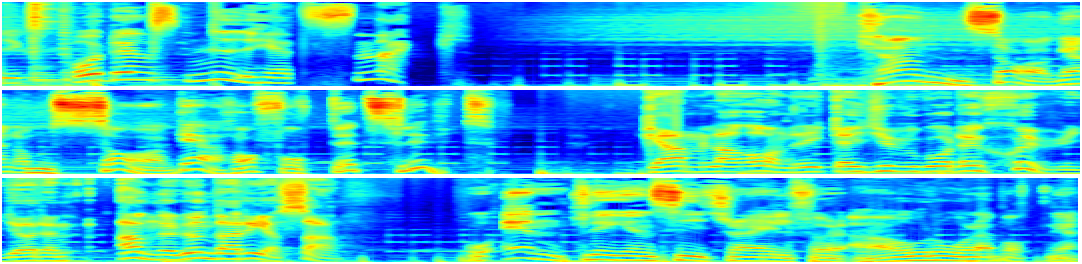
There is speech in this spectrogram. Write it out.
Fartygspoddens nyhetssnack. Kan sagan om Saga ha fått ett slut? Gamla anrika Djurgården 7 gör en annorlunda resa. Och äntligen Sea Trail för Aurora Botnia.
